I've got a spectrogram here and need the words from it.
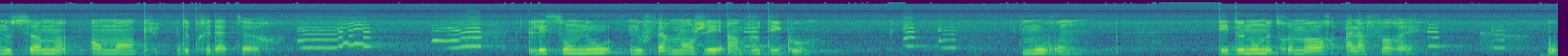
Nous sommes en manque de prédateurs. Laissons-nous nous faire manger un bout d'ego. Mourons et donnons notre mort à la forêt, au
